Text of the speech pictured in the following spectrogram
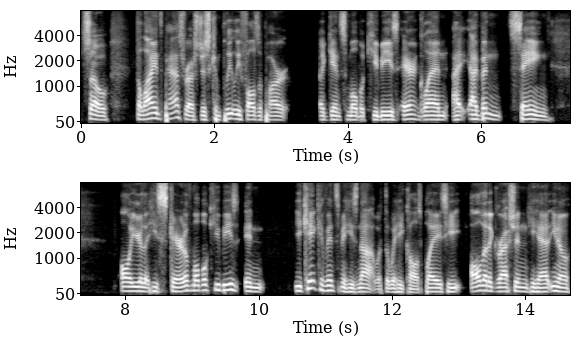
So the Lions pass rush just completely falls apart against mobile QBs. Aaron Glenn, I, I've been saying all year that he's scared of mobile QBs, and you can't convince me he's not with the way he calls plays. He all that aggression he had, you know.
